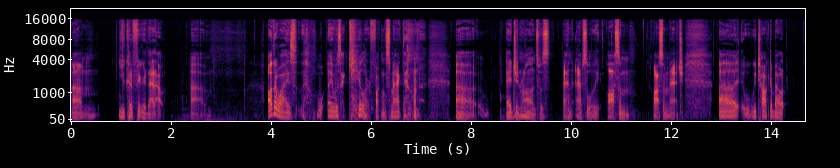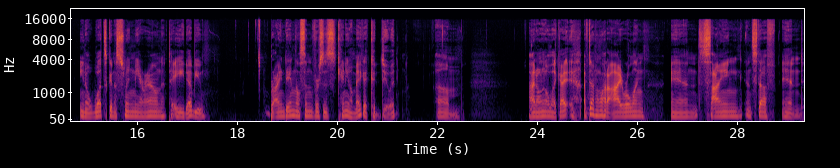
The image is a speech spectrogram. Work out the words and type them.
Um, you could have figured that out. Um, otherwise, it was a killer fucking SmackDown. Uh, Edge and Rollins was an absolutely awesome, awesome match. Uh, we talked about, you know, what's going to swing me around to AEW. Bryan Danielson versus Kenny Omega could do it. Um, I don't know. Like I, I've done a lot of eye rolling and sighing and stuff, and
